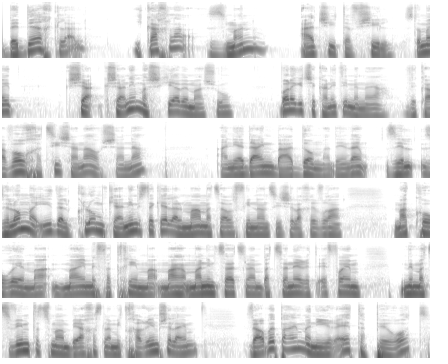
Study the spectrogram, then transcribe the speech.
בדרך כלל, ייקח לה זמן עד שהיא תבשיל. זאת אומרת, כש, כשאני משקיע במשהו, בוא נגיד שקניתי מניה, וכעבור חצי שנה או שנה, אני עדיין באדום. אני עדיין, זה, זה לא מעיד על כלום, כי אני מסתכל על מה המצב הפיננסי של החברה, מה קורה, מה, מה הם מפתחים, מה, מה, מה נמצא אצלם בצנרת, איפה הם ממצבים את עצמם ביחס למתחרים שלהם, והרבה פעמים אני אראה את הפירות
